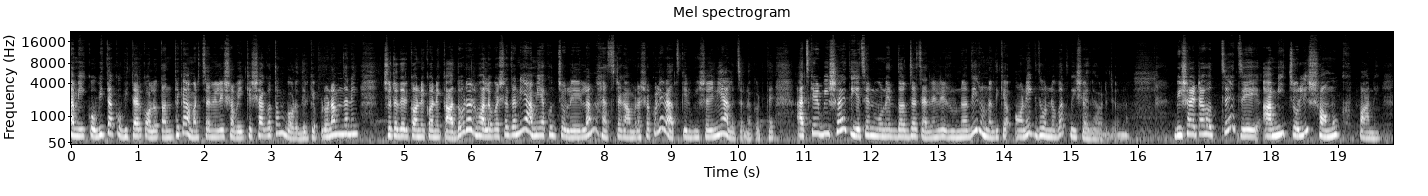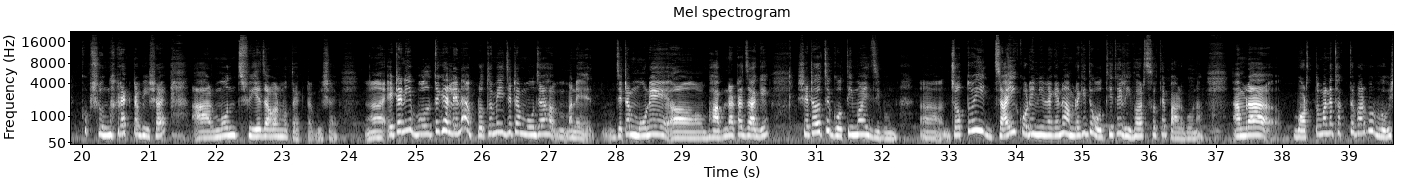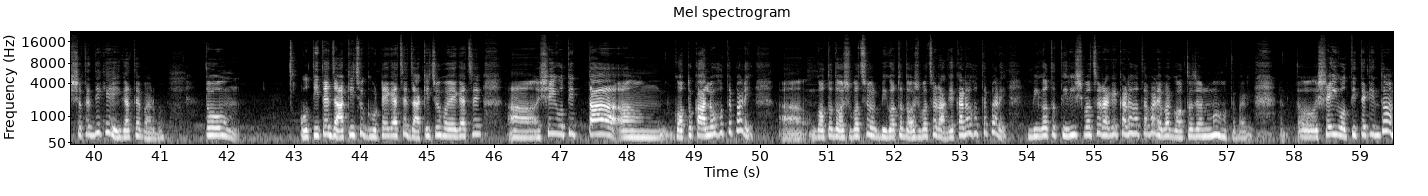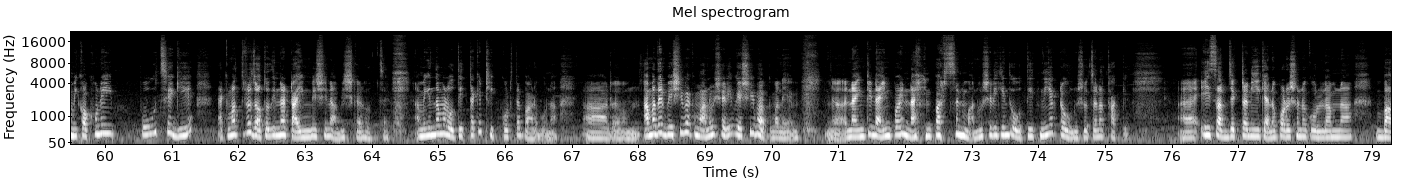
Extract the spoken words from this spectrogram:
আমি কবিতা কবিতার কলতান থেকে আমার চ্যানেলে সবাইকে স্বাগতম। বড়দেরকে প্রণাম জানাই ছোটদেরকে অনেক অনেক আদর আর ভালোবাসা জানিয়ে আমি এখন চলে এলাম হ্যাশট্যাগ আমরা সকলের আজকের বিষয় নিয়ে আলোচনা করতে। আজকের বিষয় দিয়েছেন মনের দরজা চ্যানেলের রুনাদি। রুনাদিকে অনেক ধন্যবাদ বিষয় দেওয়ার জন্য। বিষয়টা হচ্ছে যে, আমি চলি সমুখ পানে। খুব সুন্দর একটা বিষয় আর মন ছুঁয়ে যাওয়ার মতো একটা বিষয়। এটা নিয়ে বলতে গেলে না, প্রথমেই যেটা মজা মানে যেটা মনে ভাবনাটা জাগে, সেটা হচ্ছে গতিময় জীবন। যতই যাই করে নি না কেন, আমরা কিন্তু অতীতে রিভার্স হতে পারব না। আমরা বর্তমানে থাকতে পারব, ভবিষ্যতের দিকে এগাতে পারব। তো অতীতে যা কিছু ঘটে গেছে, যা কিছু হয়ে গেছে সেই অতীতটা গতকালও হতে পারে গত দশ বছর, বিগত দশ বছর আগে আগেকারও হতে পারে, বিগত তিরিশ বছর আগে আগেকারও হতে পারে বা গত জন্ম হতে পারে। তো সেই অতীতে কিন্তু আমি কখনোই পৌঁছে গিয়ে একমাত্র যতদিন না টাইম মেশিন আবিষ্কার হচ্ছে, আমি কিন্তু আমার অতীতটাকে ঠিক করতে পারব না। আর আমাদের বেশিরভাগ মানুষেরই বেশিরভাগ মানে ninety nine point nine percent মানুষেরই কিন্তু অতীত নিয়ে একটা অনুশোচনা থাকে। এই সাবজেক্টটা নিয়ে কেন পড়াশোনা করলাম না? বা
